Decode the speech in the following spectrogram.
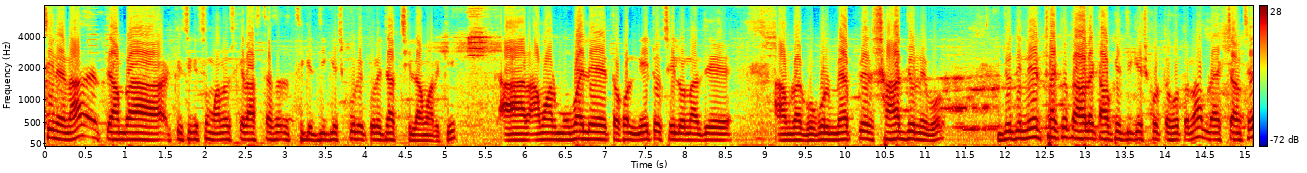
চিনে না আমরা কিছু কিছু মানুষকে রাস্তা থেকে জিজ্ঞেস করে করে যাচ্ছিলাম আর কি। আর আমার মোবাইলে তখন নেটও ছিল না যে আমরা গুগল ম্যাপের সাহায্য নেব। যদি নেট থাকতো তাহলে কাউকে জিজ্ঞেস করতে হতো না, আমরা এক চান্সে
